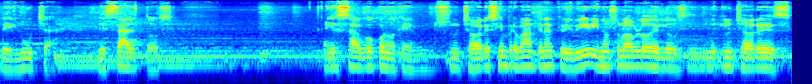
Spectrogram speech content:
de lucha, de saltos. Es algo con lo que los luchadores siempre van a tener que vivir y no solo hablo de los luchadores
